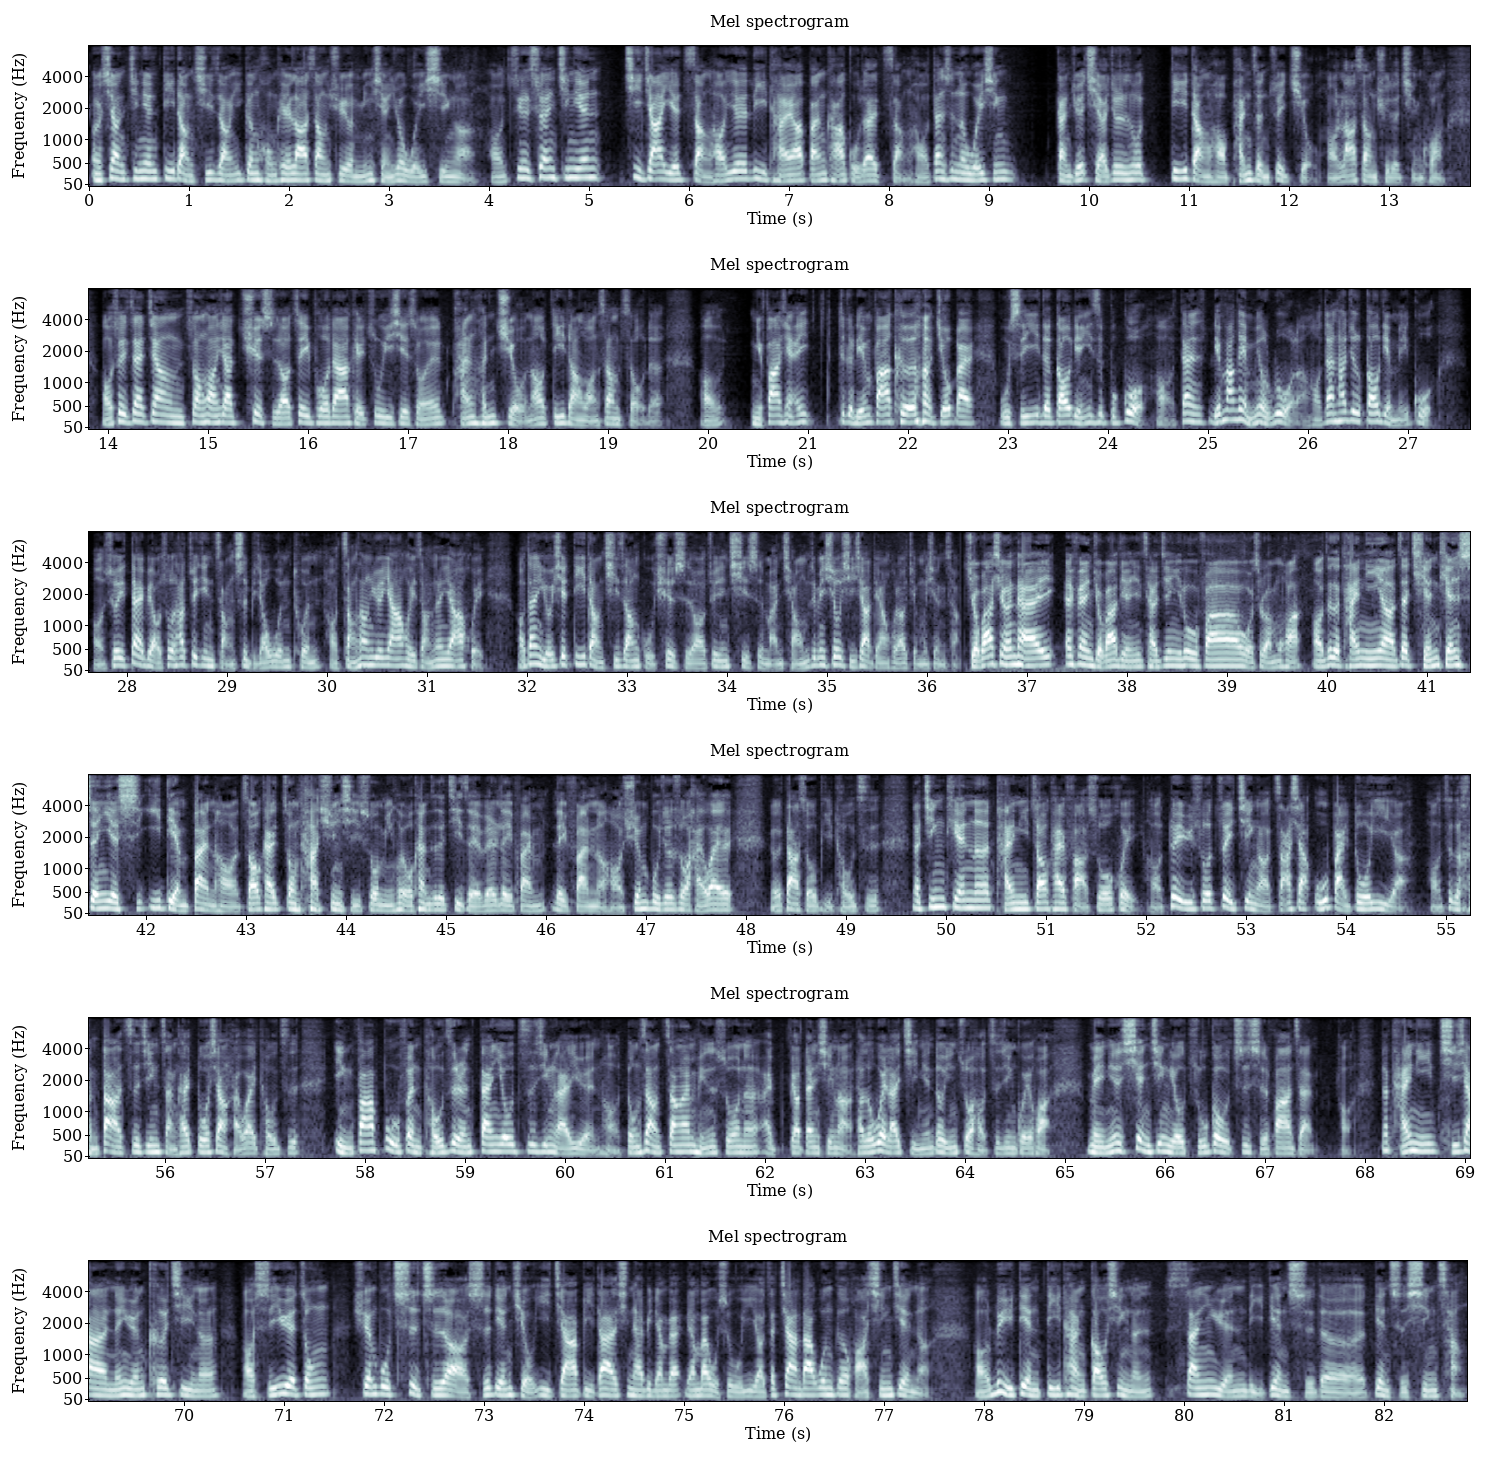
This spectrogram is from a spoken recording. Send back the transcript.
呃，像今天低档起涨，一根红 K 拉上去了，明显就维新啊。好，这个虽然今天技嘉也涨哈，因为立台啊、板卡股都在涨哈，但是呢，维新感觉起来就是说低档哈盘整最久，好拉上去的情况。哦，所以在这样状况下，确实哦，这一波大家可以注意一些所谓盘很久，然后低档往上走的哦。你发现哎，这个联发科 九百五十一的高点一直不过，哦，但联发科也没有弱了，哈，但它就是高点没过。哦，所以代表说它最近涨势比较温吞，好，涨上去压回，涨上压回，好，但有一些低档起涨股确实哦，最近气势蛮强。我们这边休息一下，等下回到节目现场。九八新闻台 FM 九八点一财经一路发，我是阮慕驊。哦，这个台泥啊，在前天深夜十一点半哈，召开重大讯息说明会，我看这个记者也被累翻累翻了哈，宣布就是说海外呃大手笔投资。那今天呢，台泥召开法说会，好，对于说最近啊砸下五百多亿啊。哦，这个很大的资金展开多项海外投资，引发部分投资人担忧资金来源。哈，董事长张安平说呢，哎，不要担心了。他说，未来几年都已经做好资金规划，每年的现金流足够支持发展。好，那台泥旗下能源科技呢？哦，十一月中宣布斥资啊，十点九亿加币，大概新台币两百两百五十五亿啊，在加拿大温哥华新建呢，哦，绿电低碳高性能三元锂电池的电池新厂。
